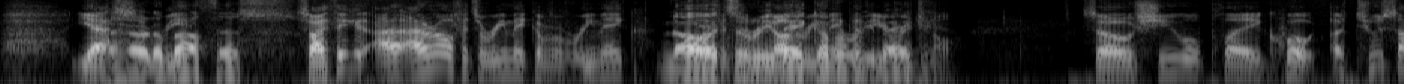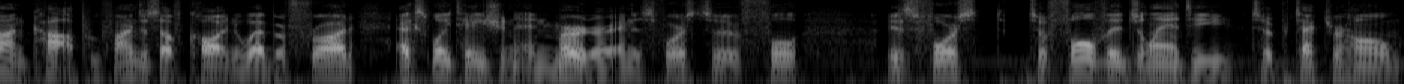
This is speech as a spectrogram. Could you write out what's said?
yes, I heard re- about this. So I think I, I don't know if it's a remake of a remake. No, it's a another remake of a the remake. original. So she will play, quote, a Tucson cop who finds herself caught in a web of fraud, exploitation, and murder, and is forced to full is forced to full vigilante to protect her home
